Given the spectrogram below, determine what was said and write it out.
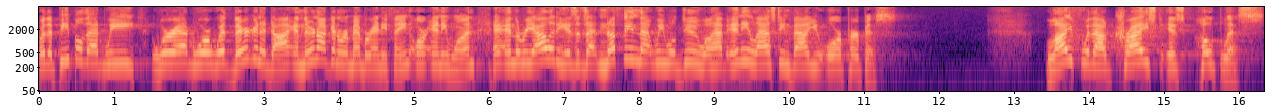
or the people that we were at war with, they're going to die and they're not going to remember anything or anyone. And the reality is, is that nothing that we will do will have any lasting value or purpose. Life without Christ is hopeless.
